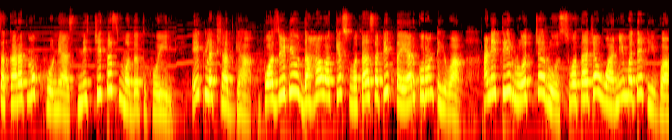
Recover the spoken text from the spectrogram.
सकारात्मक होण्यास निश्चितच मदत होईल. एक लक्षात घ्या पॉझिटिव्ह दहा वाक्य स्वतःसाठी तयार करून ठेवा आणि ती रोजच्या रोज स्वतःच्या वाणीमध्ये ठेवा.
